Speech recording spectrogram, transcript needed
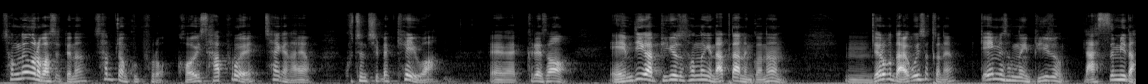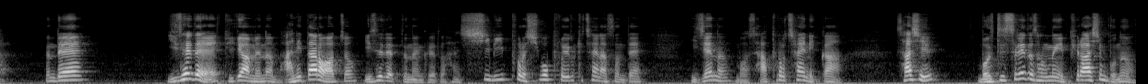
성능으로 봤을 때는 3.9% 거의 4%의 차이가 나요. 9700K와. 예, 그래서 AMD가 비교적 성능이 낮다는 거는 음, 여러분도 알고 있었잖아요. 게임의 성능이 비교적 낮습니다. 근데 2세대 비교하면 많이 따라왔죠. 2세대 때는 그래도 한 12% 15% 이렇게 차이 났었는데 이제는 뭐 4% 차이니까 사실 multithread 성능이 필요하신 분은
